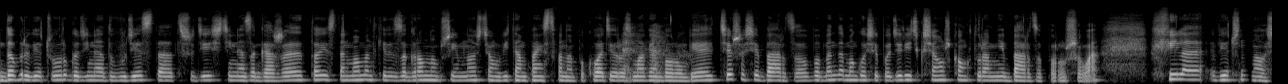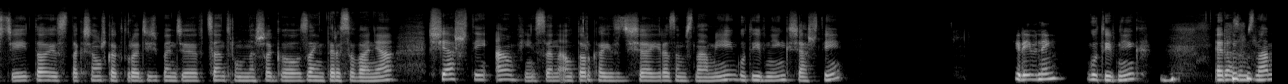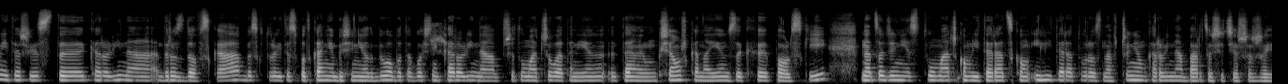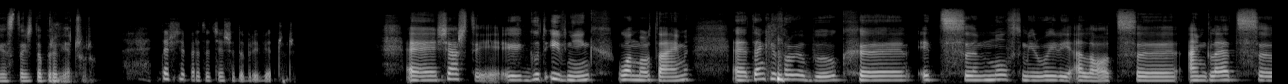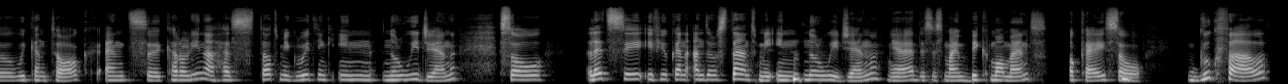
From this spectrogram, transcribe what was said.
Dobry wieczór, godzina 20.30 na zegarze. To jest ten moment, kiedy z ogromną przyjemnością witam Państwa na pokładzie Rozmawiam, bo lubię. Cieszę się bardzo, bo będę mogła się podzielić książką, która mnie bardzo poruszyła. Chwile wieczności to jest ta książka, która dziś będzie w centrum naszego zainteresowania. Siaszti Amfinsen, autorka jest dzisiaj razem z nami. Good evening, Siaszti. Good evening. Good evening. Razem z nami też jest y, Karolina Drozdowska, bez której to spotkanie by się nie odbyło, bo to właśnie Karolina przetłumaczyła ten, tę książkę na język polski. Na co dzień jest tłumaczką literacką i literaturoznawczynią. Karolina, bardzo się cieszę, że jesteś. Dobry wieczór. Też się bardzo cieszę. Dobry wieczór. Uh, Shashti, good evening one more time. Uh, thank you for your book. Uh, it moved me really a lot. I'm glad we can talk. And Carolina has taught me greeting in Norwegian. So let's see if you can understand me in Norwegian. Yeah, this is my big moment. Okay, so Gukfal,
